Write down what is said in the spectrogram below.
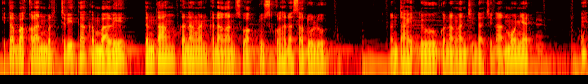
Kita bakalan bercerita kembali tentang kenangan-kenangan sewaktu sekolah dasar dulu. Entah itu kenangan cinta-cintaan monyet. Eh,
